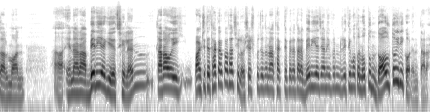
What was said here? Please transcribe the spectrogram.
সালমান এনারা বেরিয়ে গিয়েছিলেন। তারা ওই পার্টিতে থাকার কথা ছিল। শেষ পর্যন্ত না থাকতে পেরে তারা বেরিয়ে যান। ইভেন রীতিমতো নতুন দল তৈরি করেন তারা।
